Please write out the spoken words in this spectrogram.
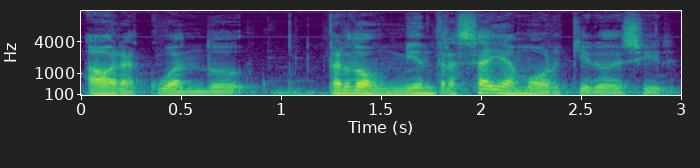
Ahora, cuando, perdón, mientras hay amor, quiero decir,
